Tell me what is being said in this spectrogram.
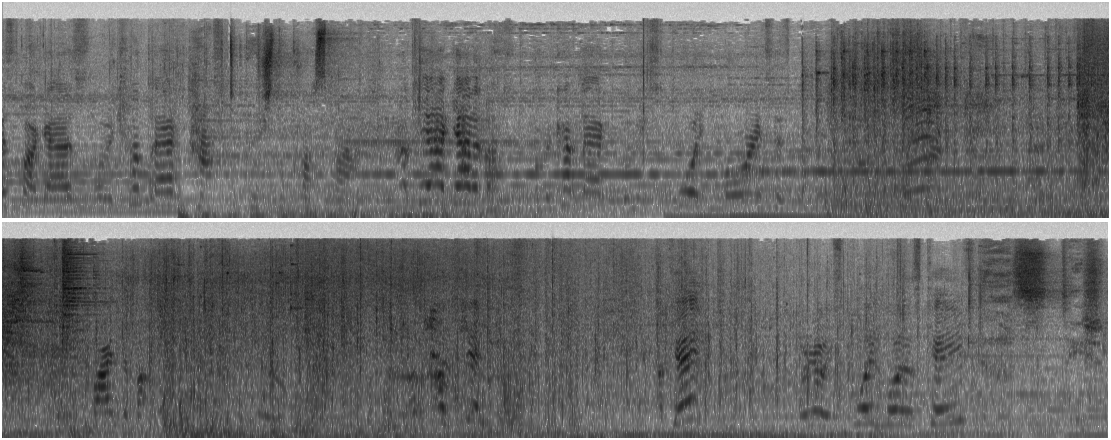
This part, guys. When we come back, Have to push the crossbar. okay, I got it. When we come back, we'll be exploring more into find the box. Oh, oh shit! Okay, we're gonna explore more of this cave. Station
